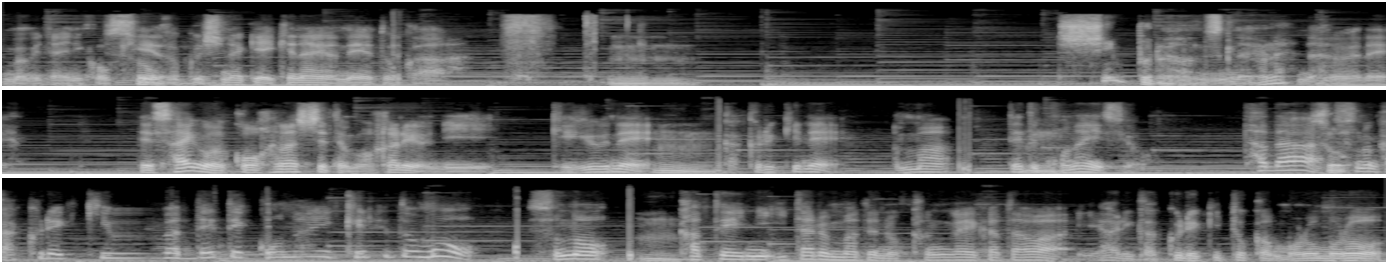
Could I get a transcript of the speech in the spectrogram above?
今みたいにこう継続しなきゃいけないよねとか、うん。シンプルなんですけどね。なるほどね。で、最後こう話してても分かるように、結局ね、うん。学歴ね、あんま出てこないんですよ。ただ、その学歴は出てこないけれども、そのうん過程に至るまでの考え方は、やはり学歴とかもろもろ、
